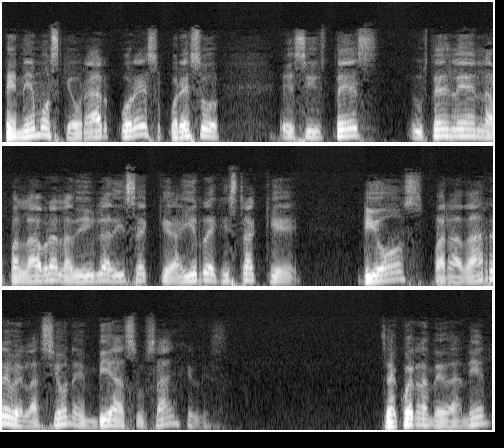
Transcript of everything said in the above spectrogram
Tenemos que orar por eso. Por eso, eh, si ustedes, ustedes leen la palabra, la Biblia dice que ahí registra que Dios para dar revelación envía a sus ángeles. ¿Se acuerdan de Daniel?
